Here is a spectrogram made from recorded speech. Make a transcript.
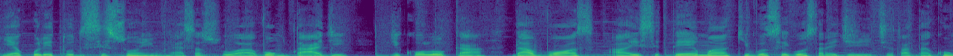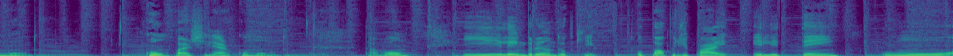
e acolher todo esse sonho, essa sua vontade de colocar, dar voz a esse tema que você gostaria de, de tratar com o mundo, compartilhar com o mundo, tá bom? E lembrando que o Papo de Pai ele tem um,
